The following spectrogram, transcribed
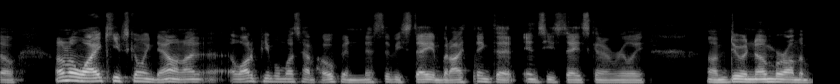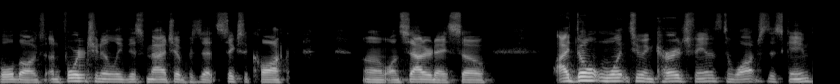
So I don't know why it keeps going down. I, a lot of people must have hope in Mississippi State, but I think that NC State's going to really um, do a number on the Bulldogs. Unfortunately, this matchup is at six o'clock um, on Saturday, so I don't want to encourage fans to watch this game,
